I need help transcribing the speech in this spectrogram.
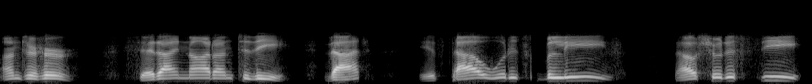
unto her, Said I not unto thee that if thou wouldest believe, thou shouldest see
